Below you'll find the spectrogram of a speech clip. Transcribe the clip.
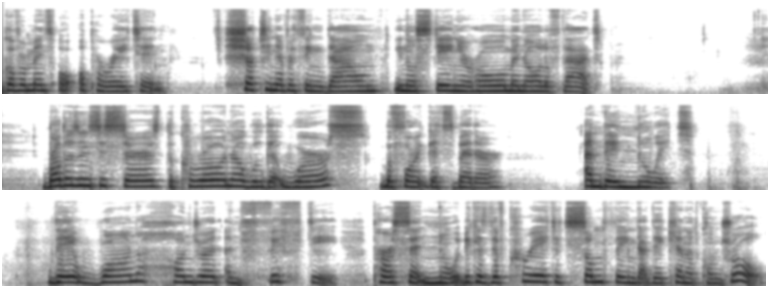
governments are operating, shutting everything down, you know, stay in your home and all of that. Brothers and sisters, the corona will get worse before it gets better. And they know it. They 150% know it because they've created something that they cannot control.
